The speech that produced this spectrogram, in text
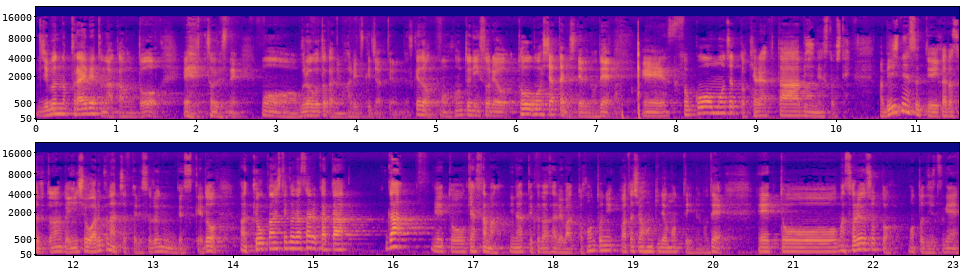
自分のプライベートのアカウントを、え、っとですね、もうブログとかにも貼り付けちゃってるんですけど、もう本当にそれを統合しちゃったりしてるので、えー、そこをもうちょっとキャラクタービジネスとして、まあ、ビジネスっていう言い方するとなんか印象悪くなっちゃったりするんですけど、まあ、共感してくださる方が、えっ、ー、と、お客様になってくださればと、本当に私は本気で思っているので、えっ、ー、と、まあ、それをちょっともっと実現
